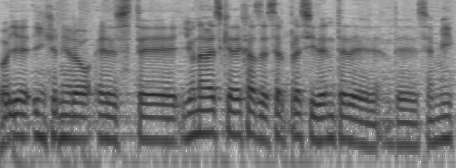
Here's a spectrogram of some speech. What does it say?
Oye, ingeniero, este, y una vez que dejas de ser presidente de, de CEMIC,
